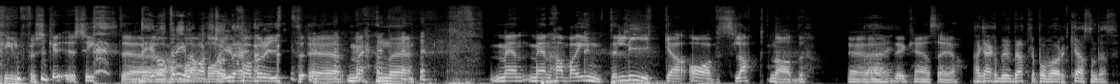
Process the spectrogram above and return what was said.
tillförsikt. det låter illavarslande. Han var ju favorit. Eh, men, eh, men, men han var inte lika avslappnad. Nej. Det kan jag säga. Han kanske blivit bättre på att mörka sen dess.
